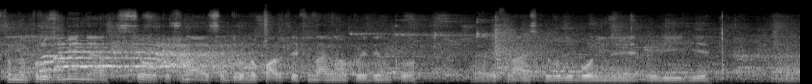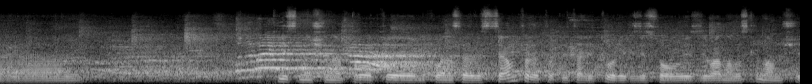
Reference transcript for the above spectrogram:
там непорозуміння. З цього починається друга партія фінального поєдинку е, ветеранської волейбольної ліги. Е, Кісничина проти Миколаїв сервіс-центру. Тут Віталій Турик з'ясовує з Іваном Ласкином, чи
